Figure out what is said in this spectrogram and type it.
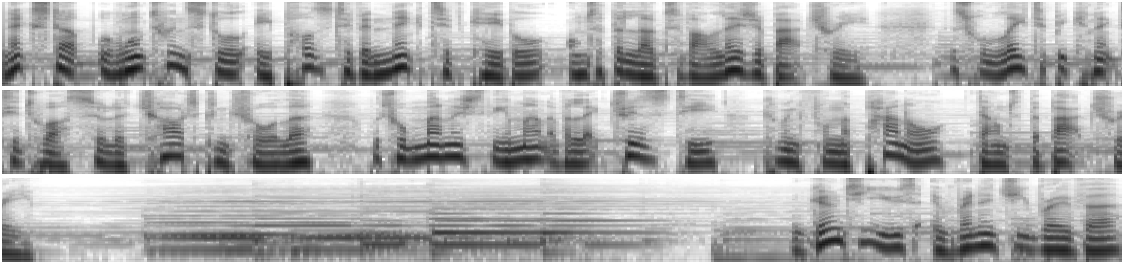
Next up, we'll want to install a positive and negative cable onto the lugs of our leisure battery. This will later be connected to our solar charge controller, which will manage the amount of electricity coming from the panel down to the battery. I'm going to use a Renogy Rover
